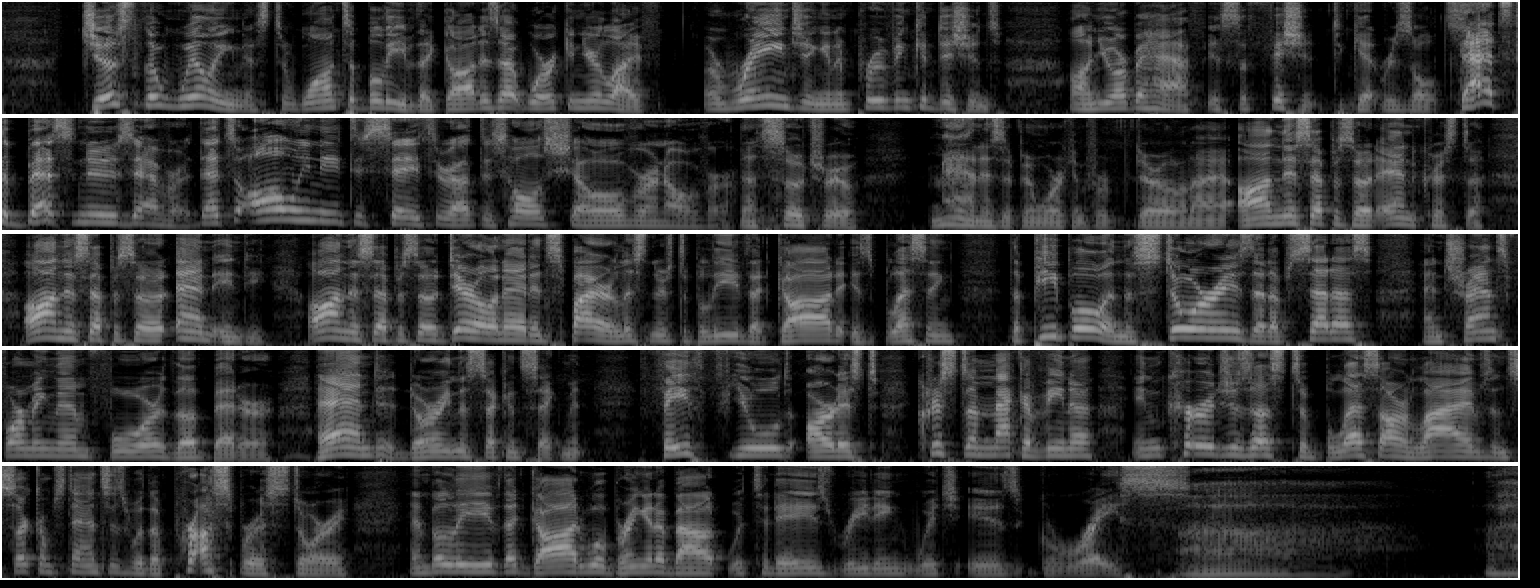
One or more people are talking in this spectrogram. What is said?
Just the willingness to want to believe that God is at work in your life, arranging and improving conditions on your behalf is sufficient to get results. That's the best news ever. That's all we need to say throughout this whole show over and over. That's so true. Man, has it been working for Darrell and I on this episode and Krista, on this episode and Indy, on this episode. Darrell and Ed inspire listeners to believe that God is blessing the people and the stories that upset us and transforming them for the better. And during the second segment, faith fueled artist Krista Machovina encourages us to bless our lives and circumstances with a prosperous story and believe that God will bring it about with today's reading, which is grace. Ah.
